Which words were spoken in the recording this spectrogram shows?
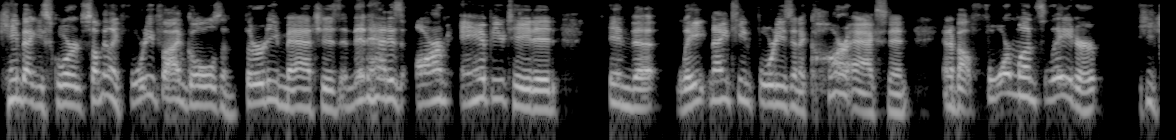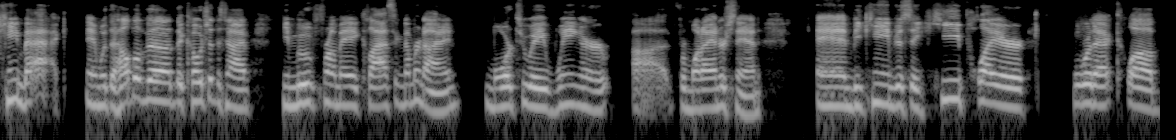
came back, he scored something like 45 goals in 30 matches, and then had his arm amputated in the late 1940s in a car accident. And about four months later, he came back. And with the help of the, the coach at the time, he moved from a classic number nine more to a winger, uh, from what I understand, and became just a key player for that club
